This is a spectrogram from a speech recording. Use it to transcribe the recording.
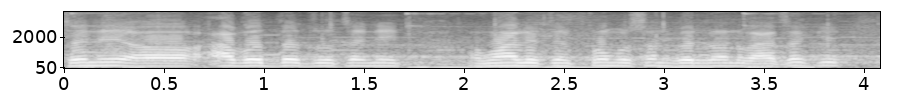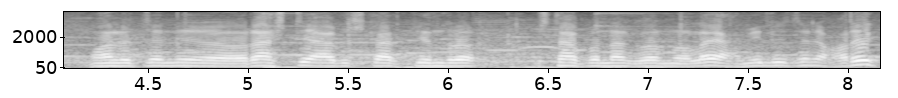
चाहिँ नि आबद्ध जो चाहिँ नि उहाँले चाहिँ प्रमोसन गरिरहनु भएको छ कि उहाँले चाहिँ नि राष्ट्रिय आविष्कार केन्द्र स्थापना गर्नलाई हामीले चाहिँ हरेक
